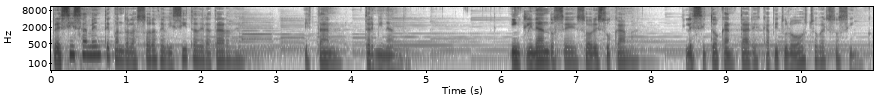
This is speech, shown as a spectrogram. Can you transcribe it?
precisamente cuando las horas de visita de la tarde están terminando. Inclinándose sobre su cama, le citó Cantares capítulo 8, verso 5.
